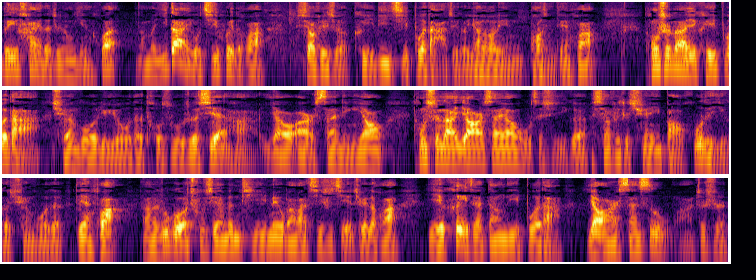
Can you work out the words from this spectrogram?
危害的这种隐患。那么一旦有机会的话，消费者可以立即拨打这个幺幺零报警电话，同时呢，也可以拨打全国旅游的投诉热线哈幺二三零幺，同时呢幺二三幺五这是一个消费者权益保护的一个全国的电话。啊，如果出现问题没有办法及时解决的话，也可以在当地拨打幺二三四五啊，这是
